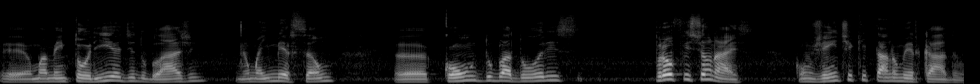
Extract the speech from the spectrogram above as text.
é, uma mentoria de dublagem, né, uma imersão uh, com dubladores profissionais, com gente que está no mercado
